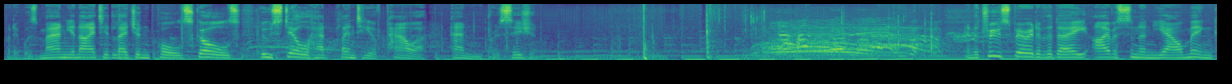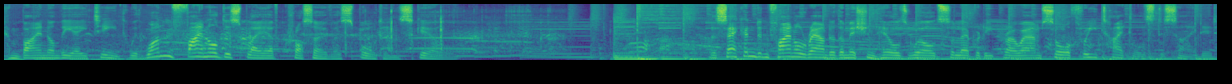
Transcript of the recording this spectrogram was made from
but it was Man United legend Paul Scholes who still had plenty of power and precision. In the true spirit of the day, Iverson and Yao Ming combined on the 18th with one final display of crossover sporting skill. The second and final round of the Mission Hills World Celebrity Pro-Am saw three titles decided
